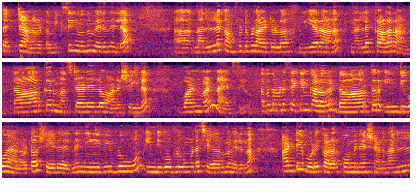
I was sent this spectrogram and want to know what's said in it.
set ആണ് കേട്ടോ. മിക്സിംഗ് ഒന്നും വരുന്നില്ല. നല്ല കംഫർട്ടബിൾ ആയിട്ടുള്ള വിയർ ആണ്. നല്ല കളറാണ് ഡാർക്കർ മസ്റ്റാർഡ് യെല്ലോ ആണ്. Shade one one nine zero അപ്പോൾ നമ്മുടെ സെക്കൻഡ് കളർ ഡാർക്കർ ഇൻഡിഗോ ആണ് കേട്ടോ ഷെയ്ഡ് വരുന്നത്. നേവി ബ്ലൂവും ഇൻഡിഗോ ബ്ലൂവും കൂടെ ചേർന്ന് വരുന്ന അടിപൊളി കളർ കോമ്പിനേഷൻ ആണ്. നല്ല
